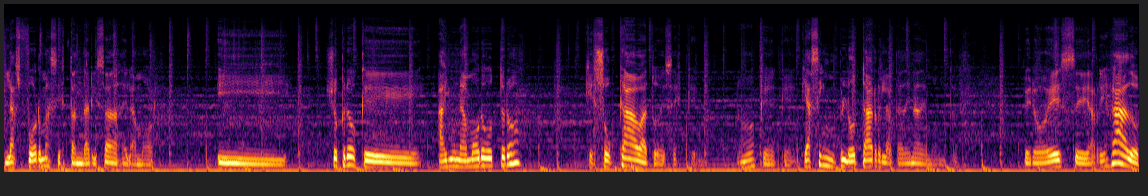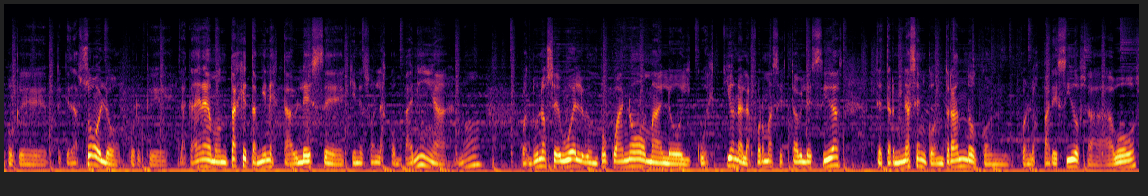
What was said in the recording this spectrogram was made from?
las formas estandarizadas del amor. Y yo creo que hay un amor otro que socava todo ese esquema, ¿no? que, que hace implotar la cadena de montaje pero es eh, arriesgado porque te quedas solo, porque la cadena de montaje también establece quiénes son las compañías, ¿no? Cuando uno se vuelve un poco anómalo y cuestiona las formas establecidas, te terminas encontrando con, los parecidos a, vos,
